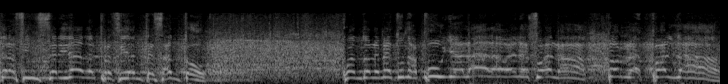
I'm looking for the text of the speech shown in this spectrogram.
de la sinceridad del presidente Santos cuando le mete una puñalada a Venezuela por la espalda.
